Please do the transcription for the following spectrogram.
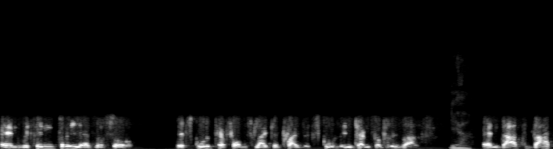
and within three years or so, the school performs like a private school in terms of results. Yeah. And that that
